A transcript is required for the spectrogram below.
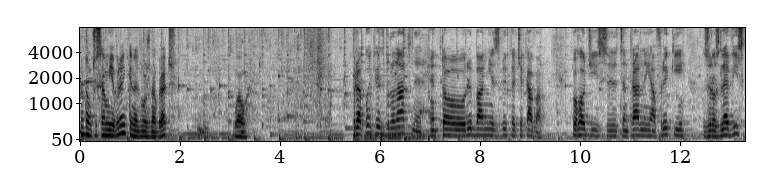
No tam czasami je w rękę nawet można brać. Wow. Prapłetwiec brunatny to ryba niezwykle ciekawa. Pochodzi z centralnej Afryki, z rozlewisk.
